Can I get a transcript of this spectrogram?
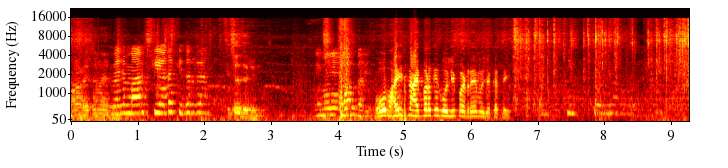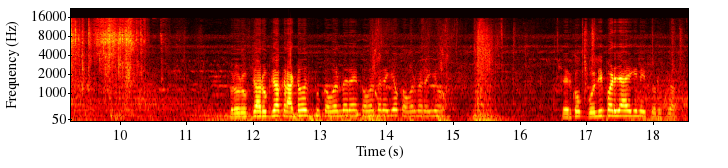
मैंने मार्क किया था किधर गया? डाउन करी। ओ भाई स्नाइपर के गोली पड़ रहे हैं मुझे कतई। ब्रो रुक जा रुक जा क्राटोस तू कवर में रहे कवर में रहियो कवर में रहियो। तेरे को गोली पड़ जाएगी नहीं तो रुक जा।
